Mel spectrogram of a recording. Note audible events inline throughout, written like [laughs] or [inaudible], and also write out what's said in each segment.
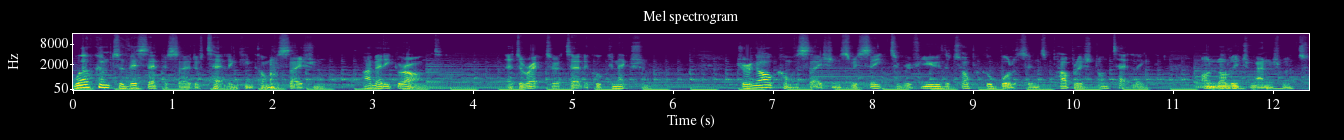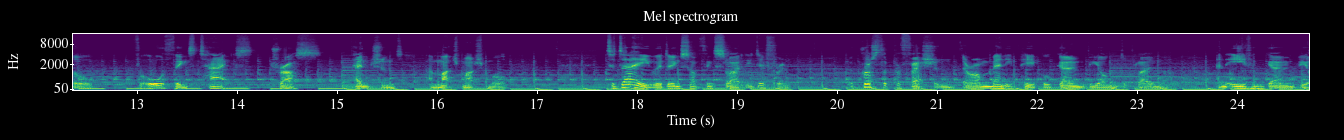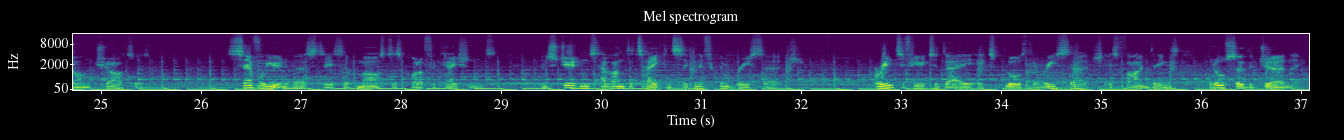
Welcome to this episode of TechLink in Conversation. I'm Eddie Grant, a director at Technical Connection. During our conversations, we seek to review the topical bulletins published on TechLink, our knowledge management tool, for all things tax, trusts, pensions, and much, much more. Today, we're doing something slightly different. Across the profession, there are many people going beyond diploma and even going beyond chartered. Several universities have master's qualifications, and students have undertaken significant research. Our interview today explores the research, its findings, but also the journey.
